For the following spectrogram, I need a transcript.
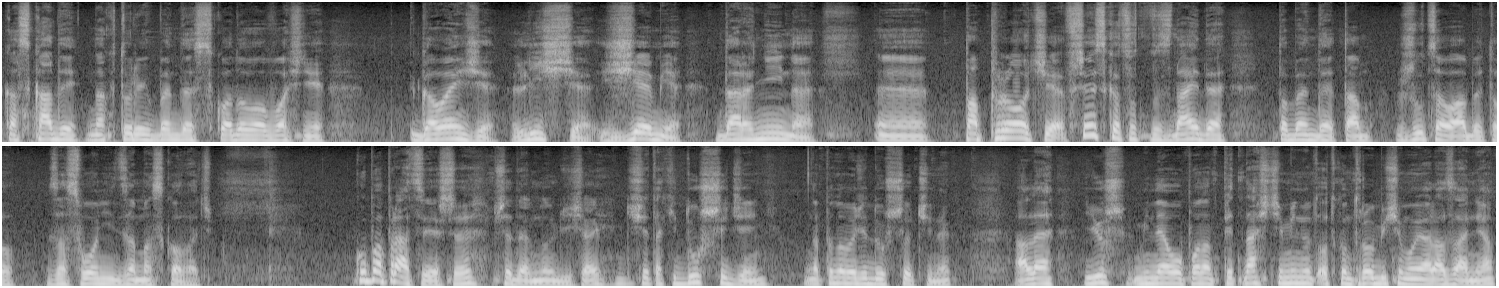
kaskady, na których będę składował właśnie gałęzie, liście, ziemię, darninę, e, paprocie, wszystko co tu znajdę, to będę tam rzucał, aby to zasłonić, zamaskować. Kupa pracy jeszcze przede mną dzisiaj. Dzisiaj taki dłuższy dzień, na pewno będzie dłuższy odcinek, ale już minęło ponad 15 minut, odkąd robi się moja lasagna.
